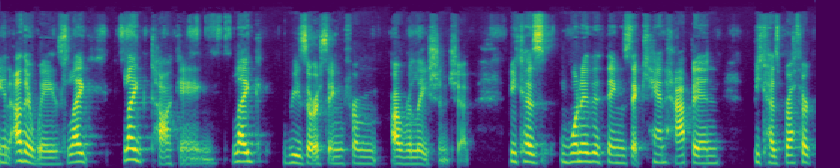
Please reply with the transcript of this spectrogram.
in other ways, like like talking, like resourcing from a relationship. Because one of the things that can happen because breathwork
